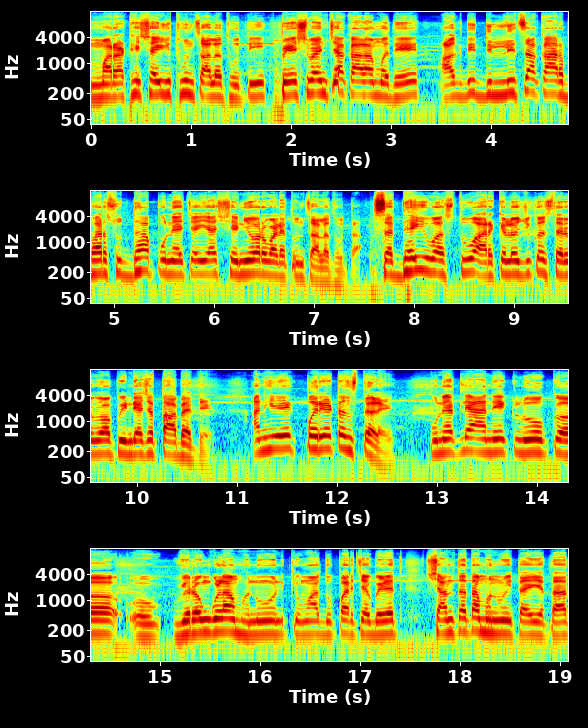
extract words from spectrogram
मराठेशाही इथून चालत होती. पेशव्यांच्या काळामध्ये अगदी दिल्लीचा कारभारसुद्धा पुण्याच्या या शनिवारवाड्यातून चालत होता. सध्या ही वास्तू आर्किओलॉजिकल सर्वे ऑफ इंडियाच्या ताब्यात आहे. आणि हे एक पर्यटन स्थळ आहे. पुण्यातले अनेक लोक विरंगुळा म्हणून किंवा दुपारच्या वेळेत शांतता म्हणून इथं येतात.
